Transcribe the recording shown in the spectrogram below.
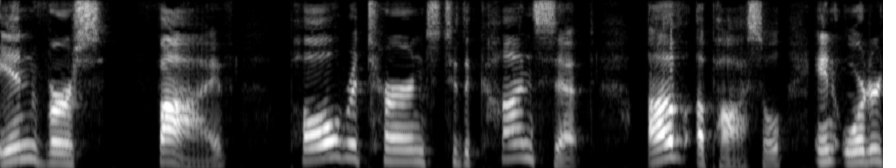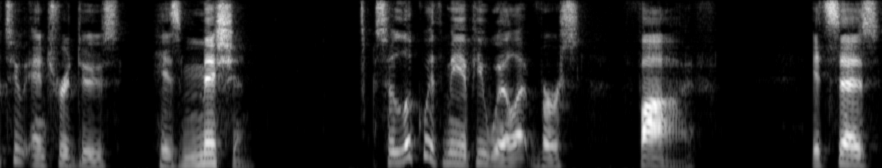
in verse 5, Paul returns to the concept of apostle in order to introduce his mission. So look with me, if you will, at verse 5. It says,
